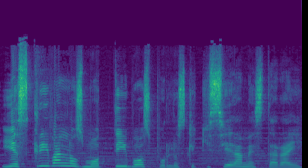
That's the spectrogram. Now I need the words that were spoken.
y escriban los motivos por los que quisieran estar ahí.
